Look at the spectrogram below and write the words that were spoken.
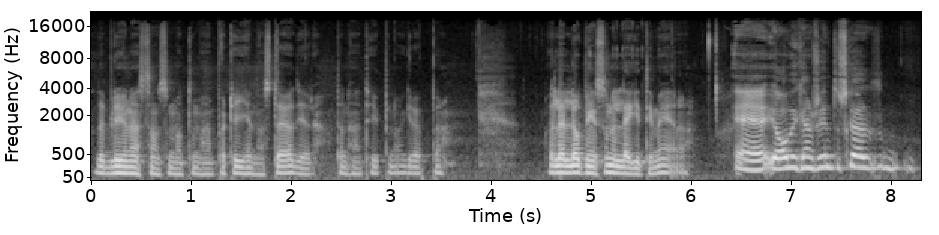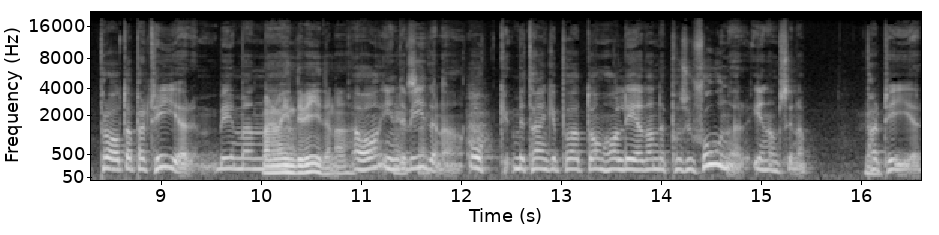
Det blir ju nästan som att de här partierna stödjer den här typen av grupper. Eller åtminstone legitimerar. Eh, ja, vi kanske inte ska prata partier. Men, Men med individerna. Ja, individerna. Och med tanke på att de har ledande positioner inom sina Mm. partier.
